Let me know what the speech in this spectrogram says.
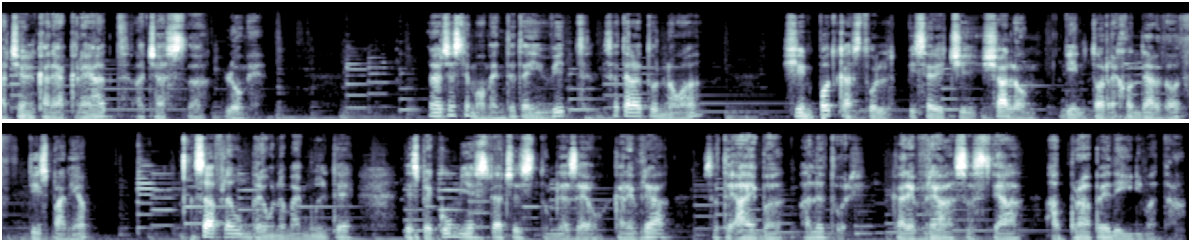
la Cel care a creat această lume. În aceste momente te invit să te alături nouă și în podcastul Bisericii Shalom din Torrejon de Ardoz, din Spania, să aflăm împreună mai multe despre cum este acest Dumnezeu care vrea să te aibă alături, care vrea să stea aproape de inima ta.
